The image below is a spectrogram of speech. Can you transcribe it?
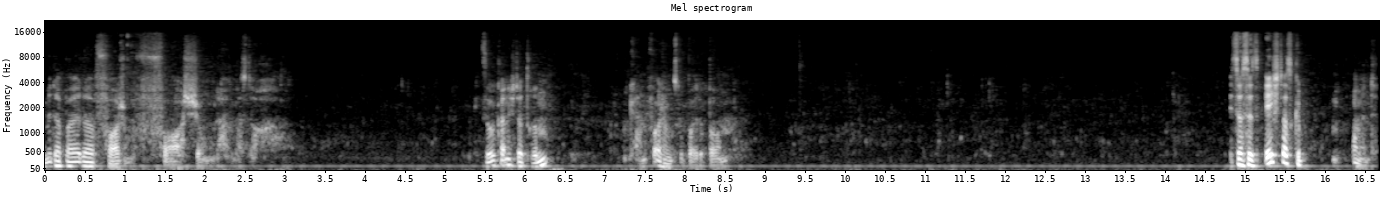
Mitarbeiter, Forschung. Forschung, da haben wir es doch. So kann ich da drin kein Forschungsgebäude bauen. Ist das jetzt echt das Ge Moment.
